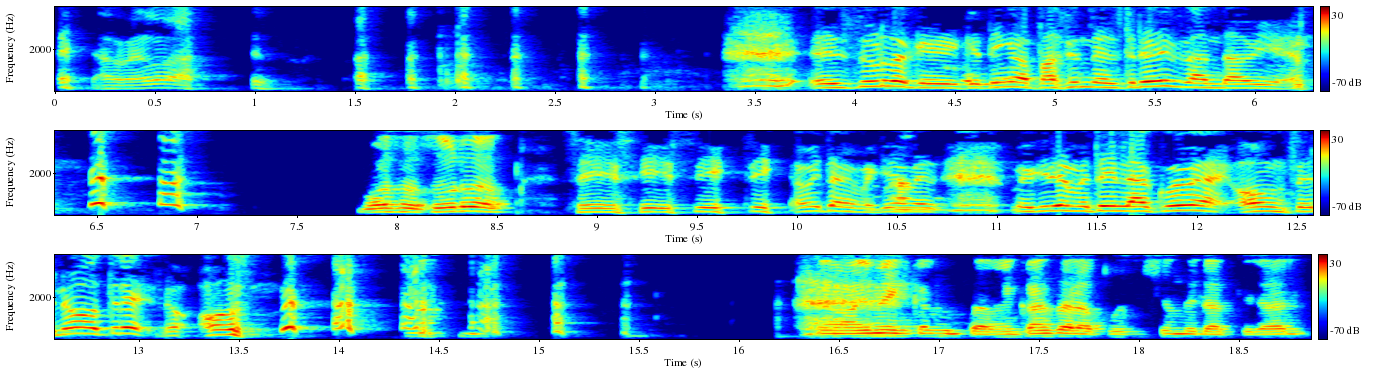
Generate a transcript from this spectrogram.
la verdad. El zurdo que, que tenga pasión del tres anda bien. ¿Vos sos zurdo? Sí, sí, sí, sí. A mí también me quería, meter, me quería meter en la cueva 11, no, 3, no, 11. No, a mí me encanta, me encanta la posición de lateral.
